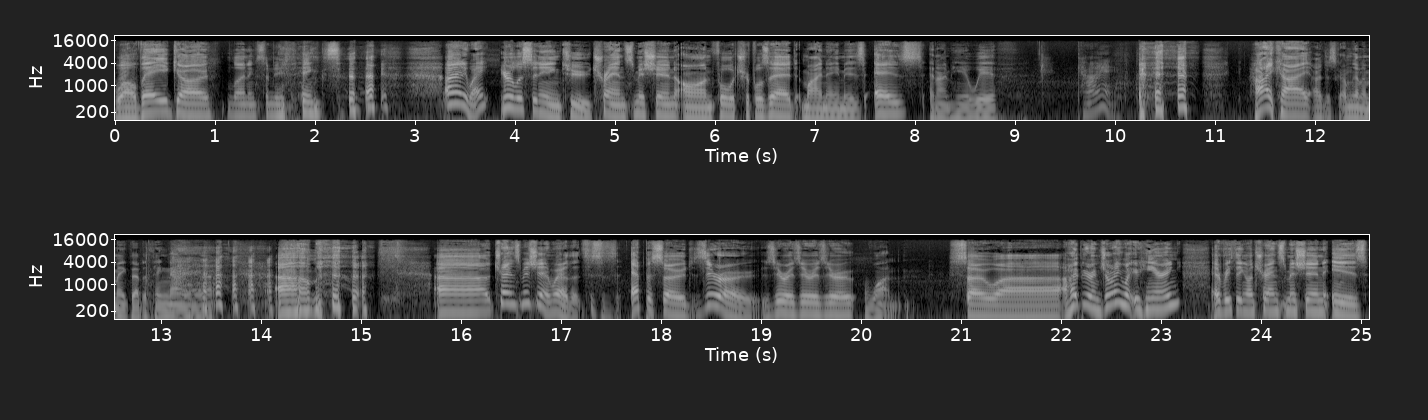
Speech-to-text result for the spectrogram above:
Well, there you go. Learning some new things. anyway, you're listening to Tranzmission on 4 Triple Z. My name is Ez, and I'm here with. Cai. Hi, Cai. I just I'm gonna make that a thing now. You know um, uh, Tranzmission. Where are this is episode zero zero zero zero one. So uh, I hope you're enjoying what you're hearing. Everything on Tranzmission is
